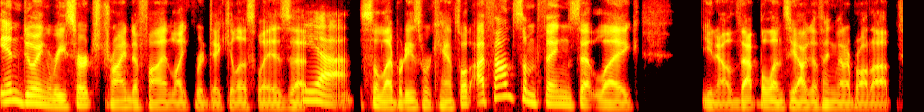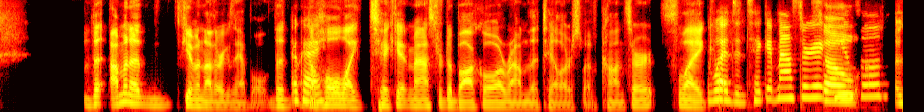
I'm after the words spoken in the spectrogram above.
in doing research, trying to find like ridiculous ways that yeah. celebrities were canceled, I found some things that like, you know, that Balenciaga thing that I brought up. The, I'm gonna give another example. The the whole like Ticketmaster debacle around the Taylor Swift concerts. Like What did Ticketmaster get So, canceled? uh,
